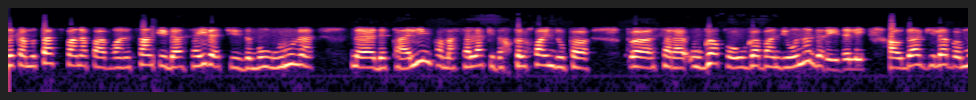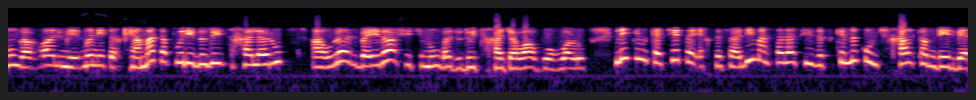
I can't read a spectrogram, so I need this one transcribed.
ځکه متاسفانه په افغانستان کې دا صحیح ده چې زموږ ورونه د تعلیم په مسله کې د خپل خويندو په سره اوګه په اوګه باندې ونه درېدلې او دا ګیله به موږ افغان میرمنې تر قیامت پورې د دوی څخه لرو او ورځ به یې راشي چې موږ به د دوی څخه جواب وغواړو لیکن که چیرته اقتصادي مسئله سي زه فکر نه کوم چې خلک هم ډیر بیا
